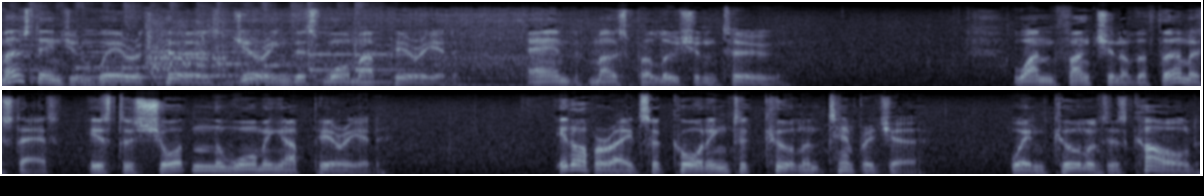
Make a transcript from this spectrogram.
Most engine wear occurs during this warm-up period, and most pollution too. One function of the thermostat is to shorten the warming up period. It operates according to coolant temperature. When coolant is cold,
